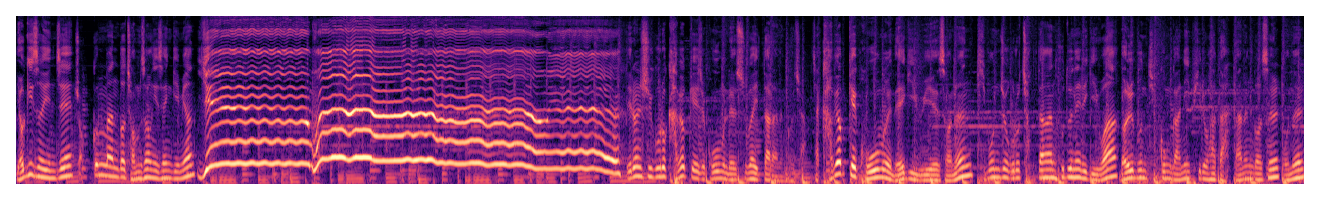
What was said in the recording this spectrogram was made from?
여기서 이제 조금만 더 점성이 생기면 이런 식으로 가볍게 이제 고음을 낼 수가 있다라는 거죠. 자, 가볍게 고음을 내기 위해서는 기본적으로 적당한 후드 내리기와 넓은 뒷공간이 필요하다라는 것을 오늘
